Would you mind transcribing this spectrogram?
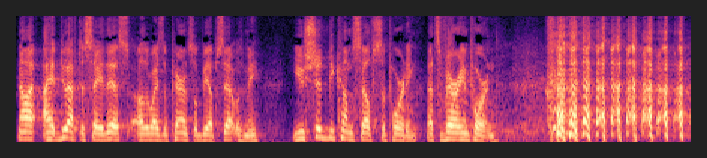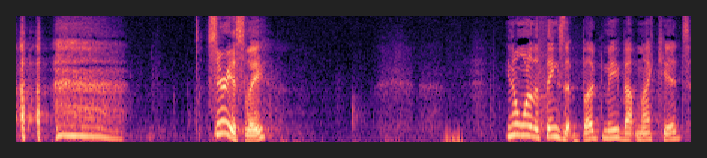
Now, I, I do have to say this, otherwise the parents will be upset with me. You should become self supporting. That's very important. Seriously, you know one of the things that bugged me about my kids?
